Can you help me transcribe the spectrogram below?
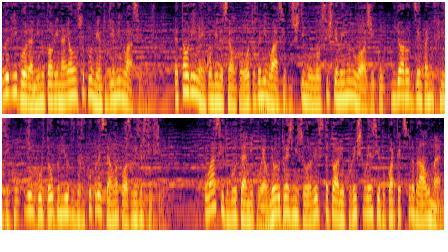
Levigor Aminotaurina é um suplemento de aminoácidos. A taurina em combinação com outros aminoácidos estimula o sistema imunológico, melhora o desempenho físico e encurta o período de recuperação após o exercício. O ácido glutâmico é o neurotransmissor excitatório por excelência do córtex cerebral humano,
